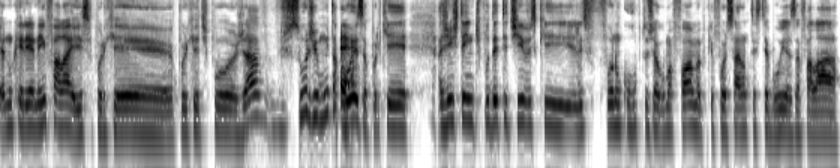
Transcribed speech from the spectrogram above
Eu não queria nem falar isso, porque, porque tipo, já surge muita É. coisa, porque a gente tem, tipo, detetives que eles foram corruptos de alguma forma, porque forçaram testemunhas a falar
